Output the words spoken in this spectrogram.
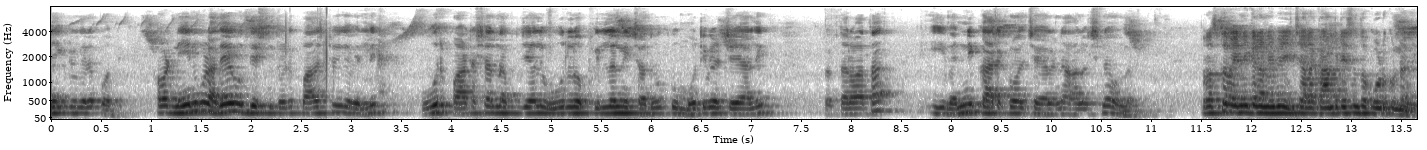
నెగిటివ్గానే పోతుంది కాబట్టి నేను కూడా అదే ఉద్దేశంతో పాజిటివ్గా వెళ్ళి ఊరి పాఠశాలను అభివృద్ధి చేయాలి ఊరిలో పిల్లల్ని చదువుకు మోటివేట్ చేయాలి. తర్వాత ఇవన్నీ కార్యక్రమాలు చేయాలనే ఆలోచన ఉన్నది. ప్రస్తుతం ఎన్నికలు అనేవి చాలా కాంపిటీషన్తో కూడుకున్నది.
